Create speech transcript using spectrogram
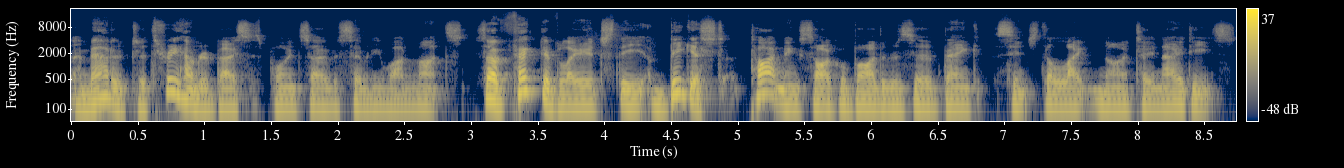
amounted to 300 basis points over 71 months. So effectively, it's the biggest tightening cycle by the Reserve Bank since the late 1980s.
